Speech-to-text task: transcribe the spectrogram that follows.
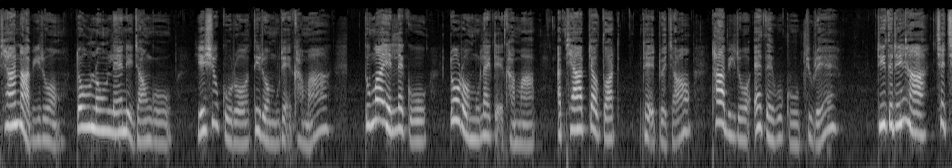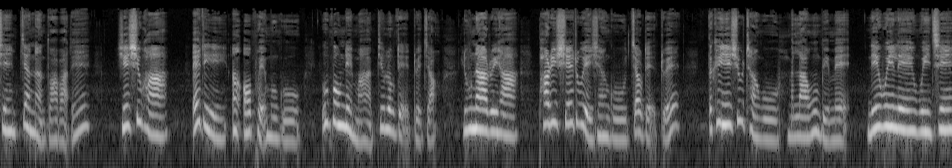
ဖျားနာပြီးတော့တုံးလုံးလဲနေကြောင်းကိုယေရှုကိုယ်တော်သိတော်မူတဲ့အခါမှာသူမရဲ့လက်ကိုတို့တော်မူလိုက်တဲ့အခါမှာအဖျားပြောက်သွားတဲ့အတွက်ကြောင့်ထပြီးတော့ဧည့်သည်ဝတ်ကိုပြုတယ်။ဒီသတင်းဟာချက်ချင်းပြန့်နှံ့သွားပါတယ်။ယေရှုဟာ အဲ့ဒီအံ့ဩဖွယ်အမှုကိုဥပုံနဲ့မှပြုလုပ်တဲ့အတွက်ကြောင့်လူနာတွေဟာပါရီရှဲတို့ရဲ့ရန်ကိုကြောက်တဲ့အတွက်သခင်ယေရှုထံကိုမလာဝံ့ပေမဲ့နေဝင်လင်ဝင်ချင်း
